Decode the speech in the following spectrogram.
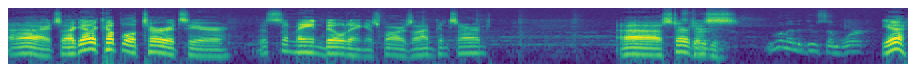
Alright, so I got a couple of turrets here. This is the main building as far as I'm concerned. Uh, Sturgis. Sturgis. You willing to do some work? Yeah.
